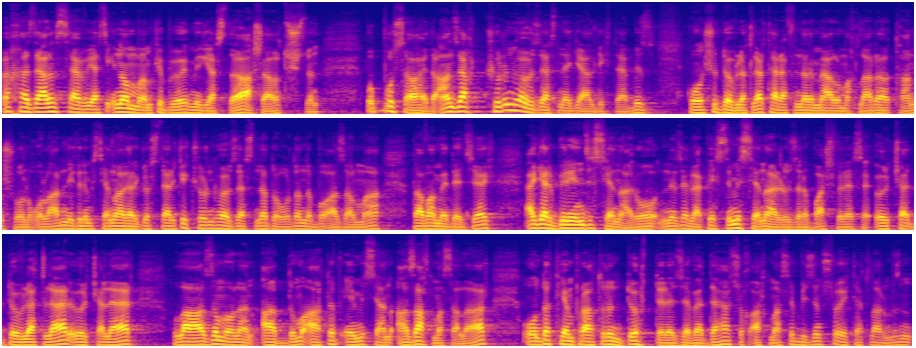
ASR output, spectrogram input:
və Xəzərin səviyyəsi inanmıram ki, böyük miqyasda aşağı düşsün. Bu, bu sahədə. Ancaq Kürün hövzəsinə gəldikdə biz qonşu dövlətlər tərəfindən məlumatlara tanış oluq. Onların iqlim ssenariləri göstərir ki, Kürün hövzəsində doğrudan da bu azalma davam edəcək. Əgər birinci ssenari, o necə deyirlər, pessimist ssenari üzrə baş verərsə, ölkə dövlətlər, ölkələr lazım olan addımı atıb emissiyanı azaltmasalar, onda temperaturun 4 dərəcə və daha çox artması bizim su ehtiyatlarımızın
